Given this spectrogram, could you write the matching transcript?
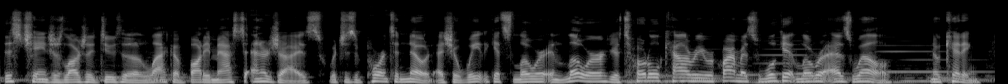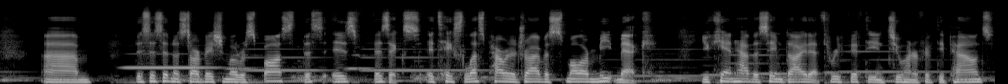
This change is largely due to the lack of body mass to energize, which is important to note. As your weight gets lower and lower, your total calorie requirements will get lower as well. No kidding. Um, this isn't a starvation mode response, this is physics. It takes less power to drive a smaller meat mech. You can't have the same diet at 350 and 250 pounds,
